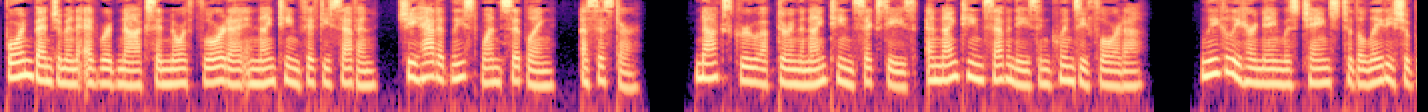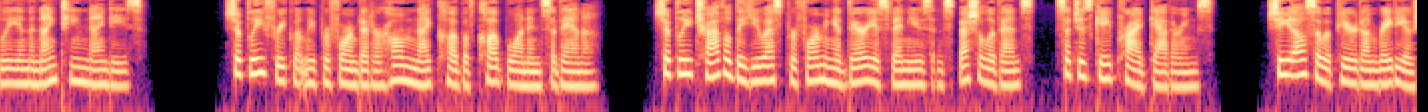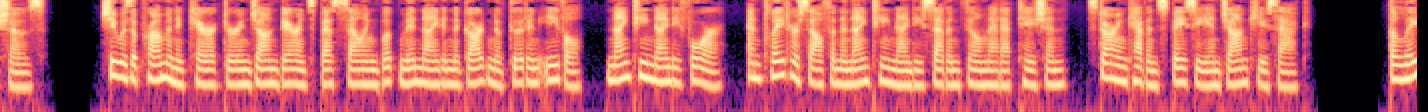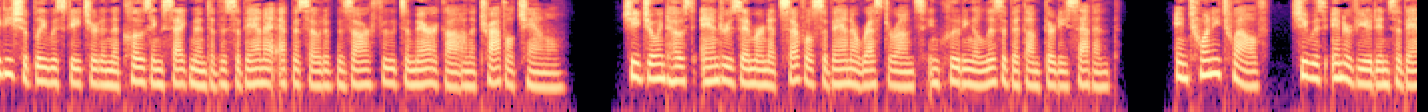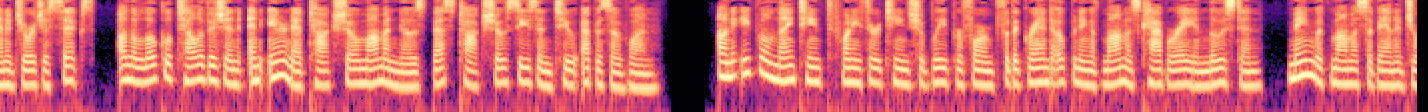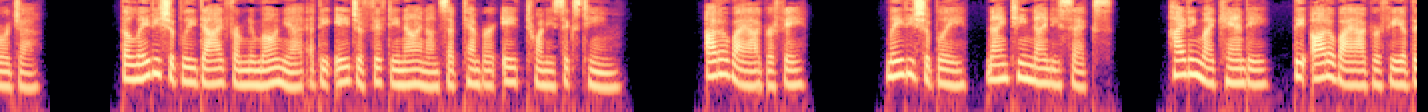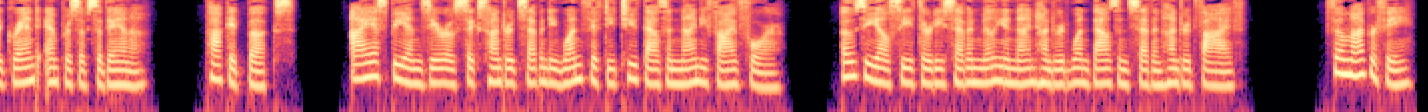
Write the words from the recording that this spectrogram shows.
Born Benjamin Edward Knox in North Florida in 1957, she had at least one sibling, a sister. Knox grew up during the 1960s and 1970s in Quincy, Florida. Legally, her name was changed to the Lady Chablis in the 1990s. Chablis frequently performed at her home nightclub of Club One in Savannah. Chablis traveled the U.S. performing at various venues and special events, such as gay pride gatherings. She also appeared on radio shows. She was a prominent character in John Berendt's best selling book Midnight in the Garden of Good and Evil, 1994, and played herself in the 1997 film adaptation, starring Kevin Spacey and John Cusack. The Lady Chablis was featured in the closing segment of the Savannah episode of Bizarre Foods America on the Travel Channel. She joined host Andrew Zimmern at several Savannah restaurants, including Elizabeth on 37th. In 2012, she was interviewed in Savannah, Georgia 6, on the local television and internet talk show Mama Knows Best Talk Show Season 2, Episode 1. On April 19, 2013, Chablis performed for the grand opening of Mama's Cabaret in Lewiston, Maine with Mama Savannah, Georgia. The Lady Chablis died from pneumonia at the age of 59 on September 8, 2016. Autobiography Lady Chablis, 1996. Hiding My Candy, The Autobiography of the Grand Empress of Savannah. Pocket Books. ISBN 0671 52095 4. OCLC 37901705. Filmography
